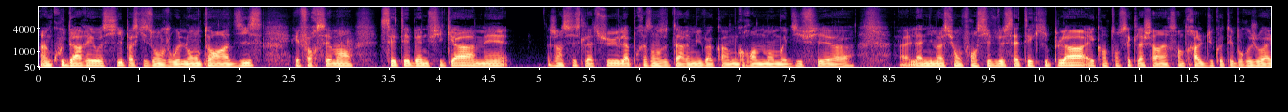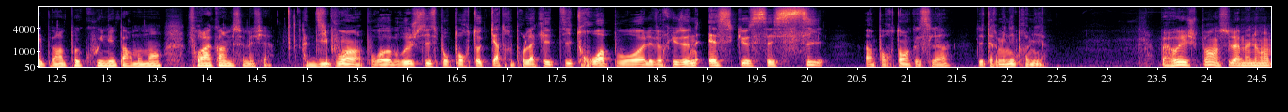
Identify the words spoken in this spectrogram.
un coup d'arrêt aussi parce qu'ils ont joué longtemps à 10 et forcément c'était Benfica mais J'insiste là-dessus, la présence de Taremi va quand même grandement modifier euh, l'animation offensive de cette équipe-là. Et quand on sait que la charnière centrale du côté brugeois, elle peut un peu couiner par moment, il faudra quand même se méfier. 10 points pour Bruges, 6 pour Porto, 4 pour l'Atleti, 3 pour Leverkusen. Est-ce que c'est si important que cela de terminer premier? Bah oui, je pense. Là maintenant,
